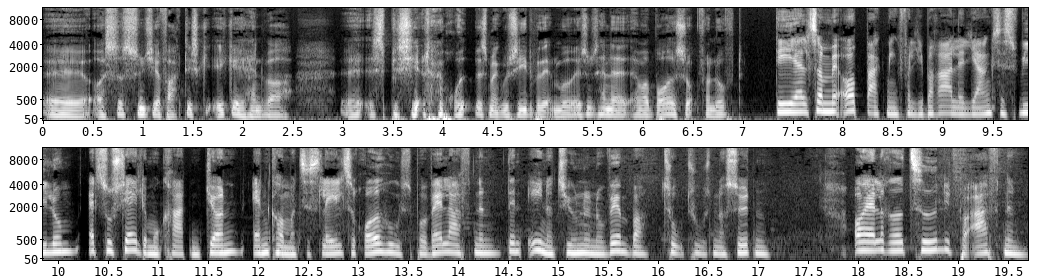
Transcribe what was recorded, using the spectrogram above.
Øh, og så synes jeg faktisk ikke, at han var øh, specielt rød, hvis man kunne sige det på den måde. Jeg synes, han, havde, han var både sund fornuft. Det er altså med opbakning fra Liberal Alliances Willum, at Socialdemokraten John ankommer til Slagelse Rådhus på valgaftenen den 21. november 2017. Og allerede tidligt på aftenen,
